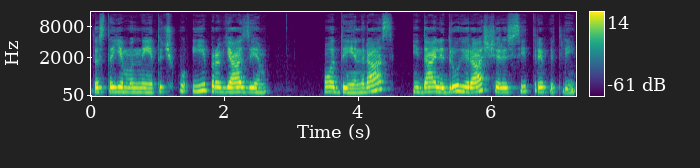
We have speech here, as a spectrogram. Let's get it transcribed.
достаємо ниточку і пров'язуємо один раз, і далі другий раз через всі три петлі.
